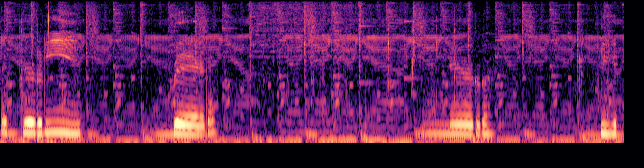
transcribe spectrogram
negeri ber ner did.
